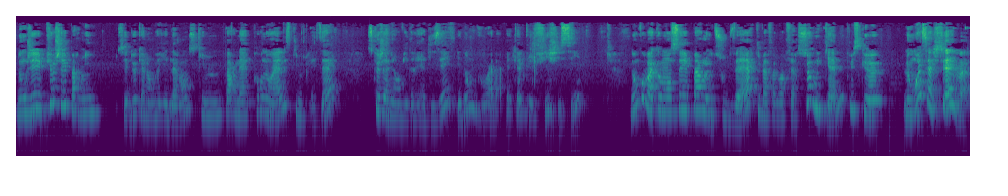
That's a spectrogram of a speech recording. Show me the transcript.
Donc j'ai pioché parmi ces deux calendriers de l'Avent ce qui me parlait pour Noël, ce qui me plaisait, ce que j'avais envie de réaliser. Et donc voilà, il y a quelques fiches ici. Donc on va commencer par le dessous de verre qu'il va falloir faire ce week-end puisque le mois s'achève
